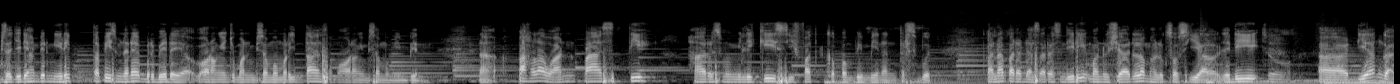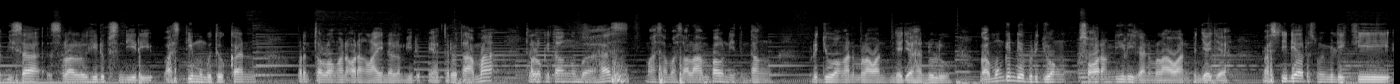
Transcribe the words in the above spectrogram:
bisa jadi hampir mirip, tapi sebenarnya berbeda ya. Orang yang cuma bisa memerintah sama orang yang bisa memimpin. Nah, pahlawan pasti harus memiliki sifat kepemimpinan tersebut. Karena pada dasarnya sendiri manusia adalah makhluk sosial. Jadi Betul. eh, dia nggak bisa selalu hidup sendiri. Pasti membutuhkan pertolongan orang lain dalam hidupnya. Terutama kalau kita ngebahas masa-masa lampau nih tentang perjuangan melawan penjajahan dulu. Nggak mungkin dia berjuang seorang diri kan melawan penjajah. Pasti dia harus memiliki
